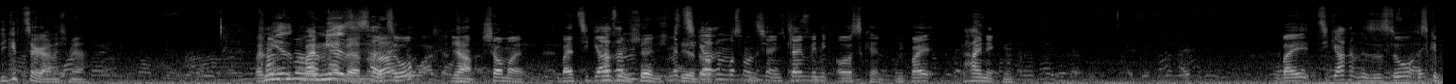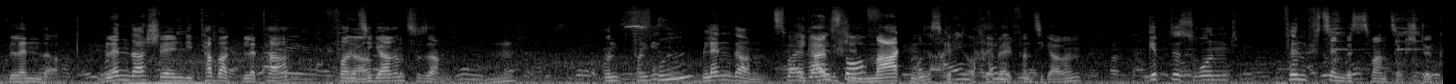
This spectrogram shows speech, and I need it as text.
Die gibt's ja gar nicht mehr. bei Könnte mir, bei mir ist werden, es halt oder? so, Ja. schau mal, bei Zigarren, bestellen, ich mit ziehe Zigarren muss man sich ein klein wenig auskennen. Und bei Heineken, bei Zigarren ist es so, es gibt Blender. Blender stellen die Tabakblätter von Ja. Zigarren zusammen. Und von diesen Blendern, zwei egal wie viele Marken es gibt auf der Welt von. Zigarren, gibt es rund 15 bis 20 Stück.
